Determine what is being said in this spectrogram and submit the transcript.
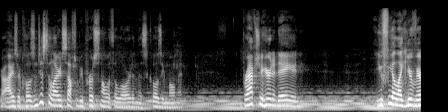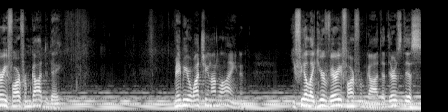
your eyes are closed, and just allow yourself to be personal with the Lord in this closing moment. Perhaps you're here today and you feel like you're very far from God today. Maybe you're watching online and you feel like you're very far from God, that there's this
